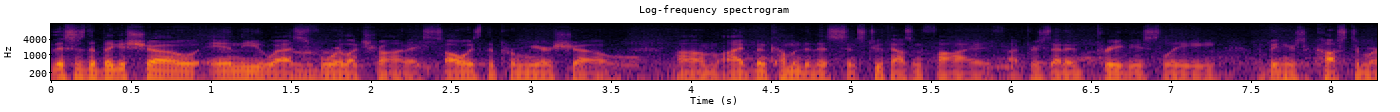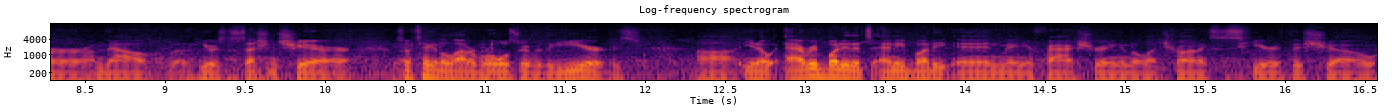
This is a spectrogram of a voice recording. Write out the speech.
this is the biggest show in the U.S. for electronics. It's always the premier show. Um, I've been coming to this since 2005. I presented previously. I've been here as a customer. I'm now here as a session chair. So I've taken a lot of roles over the years. Uh, you know, everybody that's anybody in manufacturing and electronics is here at this show.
